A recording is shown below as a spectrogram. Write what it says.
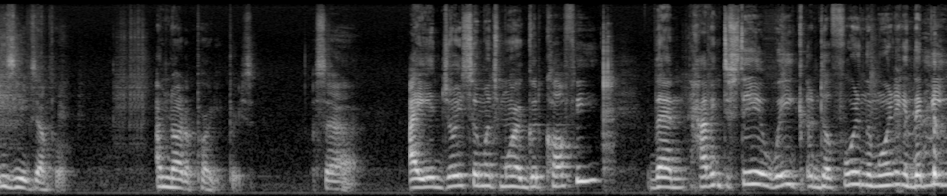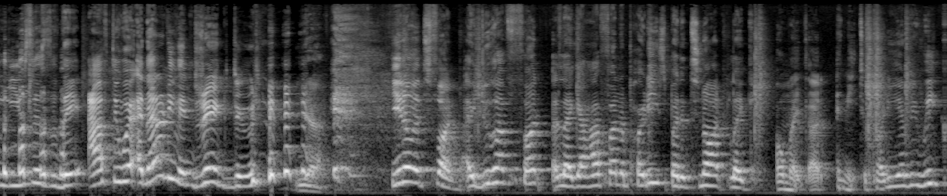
Easy example. I'm not a party person, so I enjoy so much more a good coffee than having to stay awake until four in the morning and then being useless the day afterward. And I don't even drink, dude. Yeah. You know, it's fun. I do have fun. Like, I have fun at parties, but it's not like, oh my god, I need to party every week,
